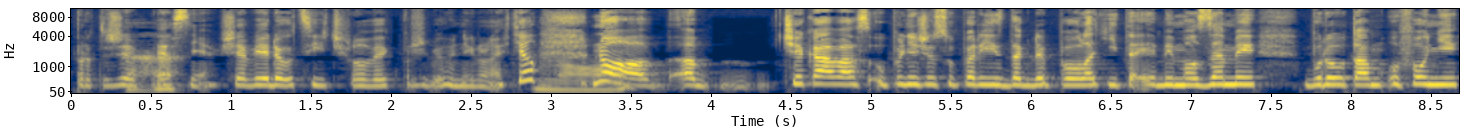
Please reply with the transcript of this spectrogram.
protože Aha. jasně, vševědoucí člověk, proč by ho někdo nechtěl. No, No čeká vás úplně, že super jízda, kde poletíte i mimo zemi, budou tam ufoni,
